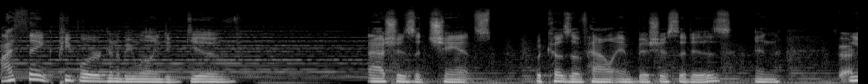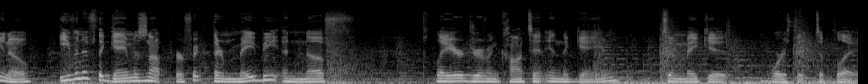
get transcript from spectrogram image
I think people are going to be willing to give Ashes a chance because of how ambitious it is. And, Exactly. you know, even if the game is not perfect, there may be enough player driven content in the game to make it worth it to play.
